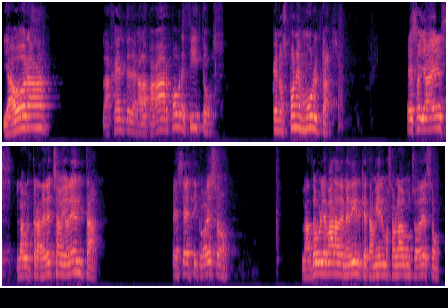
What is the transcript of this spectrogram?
Y ahora la gente de Galapagar, pobrecitos, que nos ponen multas. Eso ya es la ultraderecha violenta. Es ético eso. La doble vara de medir, que también hemos hablado mucho de eso.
